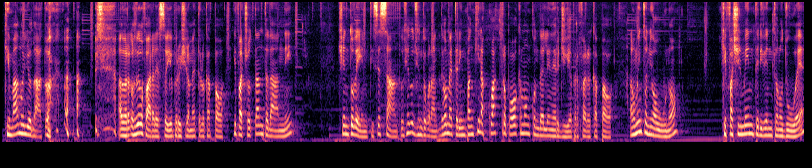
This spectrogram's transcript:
Che mano gli ho dato. allora, cosa devo fare adesso io per riuscire a metterlo KO? Io faccio 80 danni, 120, 60, 200, 240. Devo mettere in panchina 4 Pokémon con delle energie per fare il KO. Al momento ne ho uno, che facilmente diventano due,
